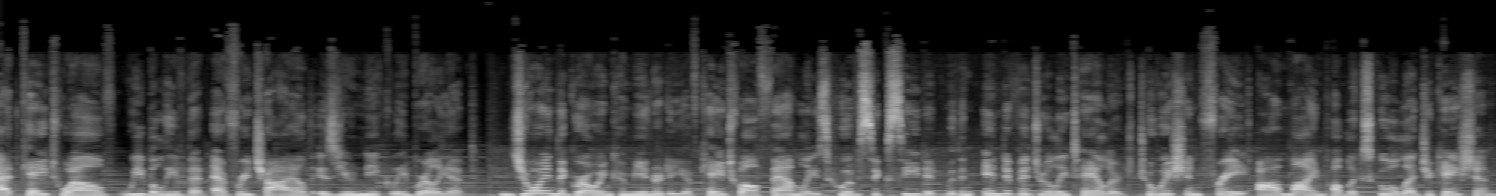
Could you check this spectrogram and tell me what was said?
At K 12, we believe that every child is uniquely brilliant. Join the growing community of K 12 families who have succeeded with an individually tailored, tuition free online public school education.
